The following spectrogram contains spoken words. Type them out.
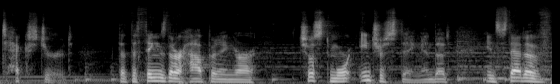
textured, that the things that are happening are just more interesting and that instead of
